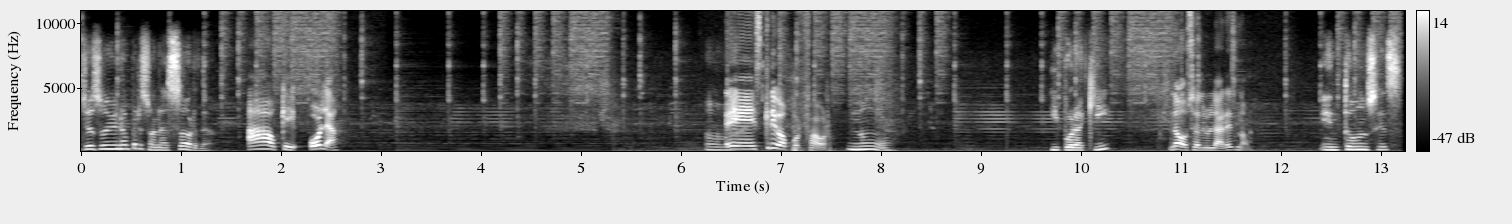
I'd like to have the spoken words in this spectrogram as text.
yo soy una persona sorda. Ah, ok, hola. Ah, Eh, escriba, por favor. No. ¿Y por aquí? No, celulares no. Entonces,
